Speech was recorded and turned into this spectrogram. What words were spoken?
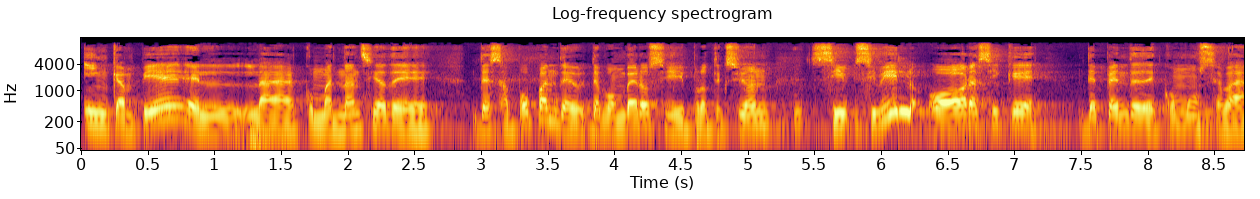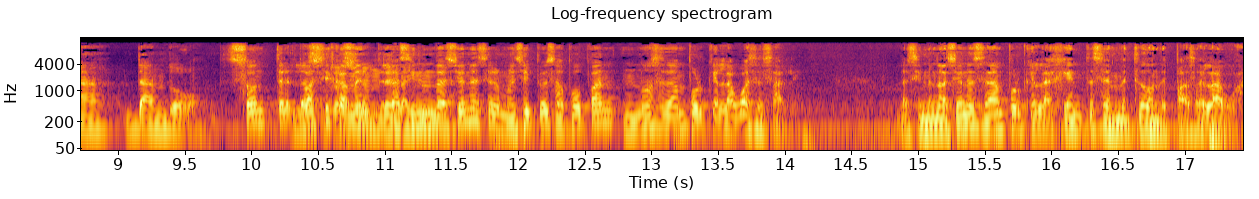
hincapié el, la comandancia de, de Zapopan, de, bomberos y protección civil, o ahora sí que depende de cómo se va dando. Son básicamente las inundaciones en el municipio de Zapopan no se dan porque el agua se sale. Las inundaciones se dan porque la gente se mete donde pasa el agua,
